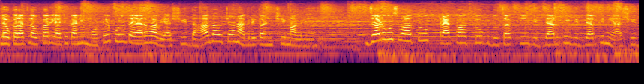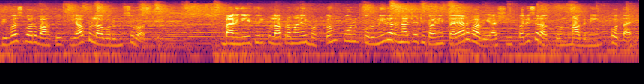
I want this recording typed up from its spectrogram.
लवकरात लवकर या ठिकाणी मोठे पूल तयार व्हावे अशी दहा गावच्या नागरिकांची मागणी आहे. जड ऊस वाहतूक ट्रॅक वाहतूक दुचाकी विद्यार्थी विद्यार्थिनी अशी दिवसभर वाहतूक या पुलावरून सुरू असते. बाणगे येथील पुलाप्रमाणे भक्कम पूल कुर्णी धरणाच्या ठिकाणी तयार व्हावे अशी परिसरातून मागणी होत आहे.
